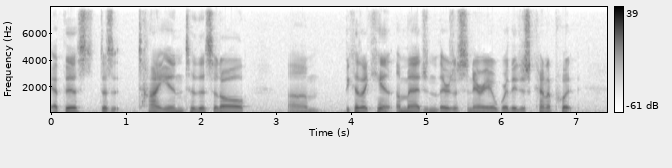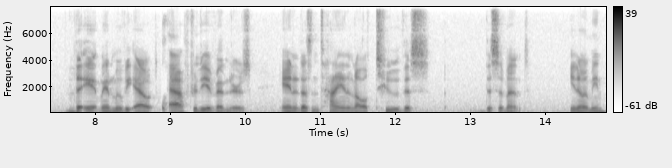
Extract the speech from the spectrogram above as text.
at this? Does it tie into this at all? Um, because I can't imagine that there's a scenario where they just kind of put the Ant Man movie out after the Avengers, and it doesn't tie in at all to this this event. You know what I mean?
